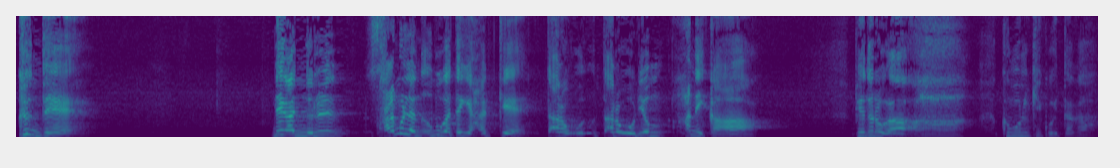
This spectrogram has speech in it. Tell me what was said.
그런데 내가 너를 사람을 난 어부가 되게 할게 따라오, 따라오렴 하니까 베드로가 아 그물을 깃고 있다가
